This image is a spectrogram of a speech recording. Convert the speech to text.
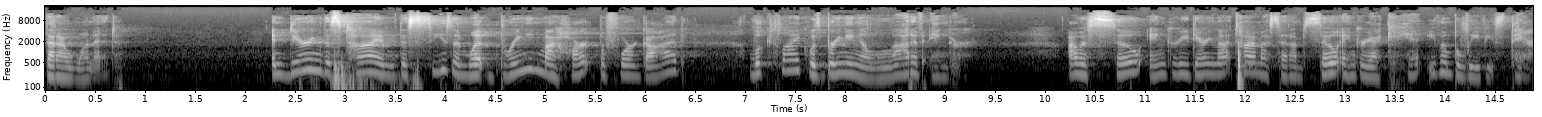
that I wanted? And during this time, this season, what bringing my heart before God looked like was bringing a lot of anger I was so angry during that time. I said, I'm so angry, I can't even believe he's there.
